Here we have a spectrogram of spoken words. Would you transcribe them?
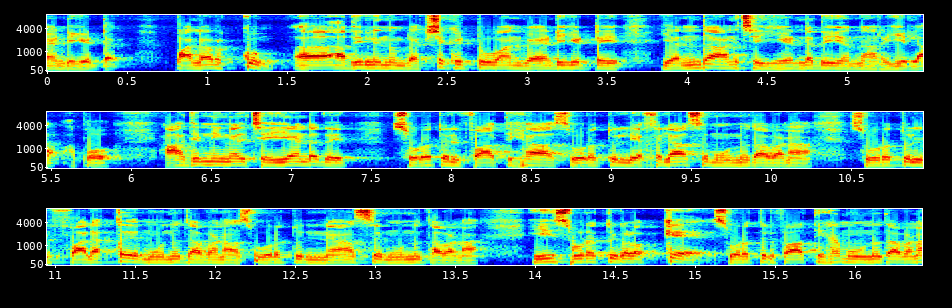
വേണ്ടിയിട്ട് പലർക്കും അതിൽ നിന്നും രക്ഷ കിട്ടുവാൻ വേണ്ടിയിട്ട് എന്താണ് ചെയ്യേണ്ടത് എന്നറിയില്ല. അപ്പോൾ ആദ്യം നിങ്ങൾ ചെയ്യേണ്ടത് സൂറത്തുൽ ഫാത്തിഹ സൂറത്തുൽ എഹ്ലാസ് മൂന്ന് തവണ സൂറത്തുൽ ഫലക്ക് മൂന്ന് തവണ സൂറത്തുൽ നാസ് മൂന്ന് തവണ. ഈ സൂറത്തുകളൊക്കെ സൂറത്തുൽ ഫാത്തിഹ മൂന്ന് തവണ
